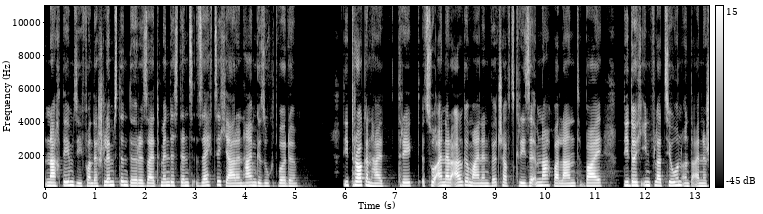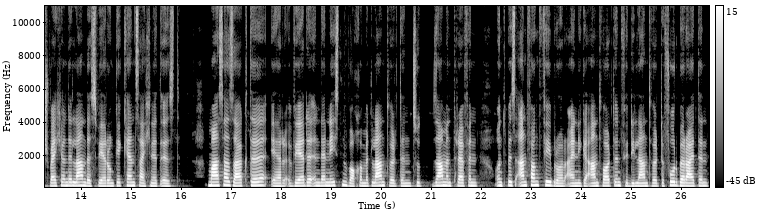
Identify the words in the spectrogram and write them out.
nachdem sie von der schlimmsten Dürre seit mindestens 60 Jahren heimgesucht wurde. Die Trockenheit trägt zu einer allgemeinen Wirtschaftskrise im Nachbarland bei, die durch Inflation und eine schwächelnde Landeswährung gekennzeichnet ist. Massa sagte, er werde in der nächsten Woche mit Landwirten zusammentreffen und bis Anfang Februar einige Antworten für die Landwirte vorbereiten,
